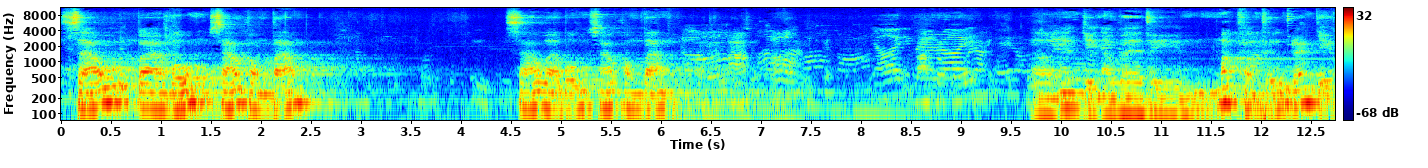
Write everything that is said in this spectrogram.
634 608 634 608 Ờ, anh chị nào về thì mất phần thưởng ráng chịu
